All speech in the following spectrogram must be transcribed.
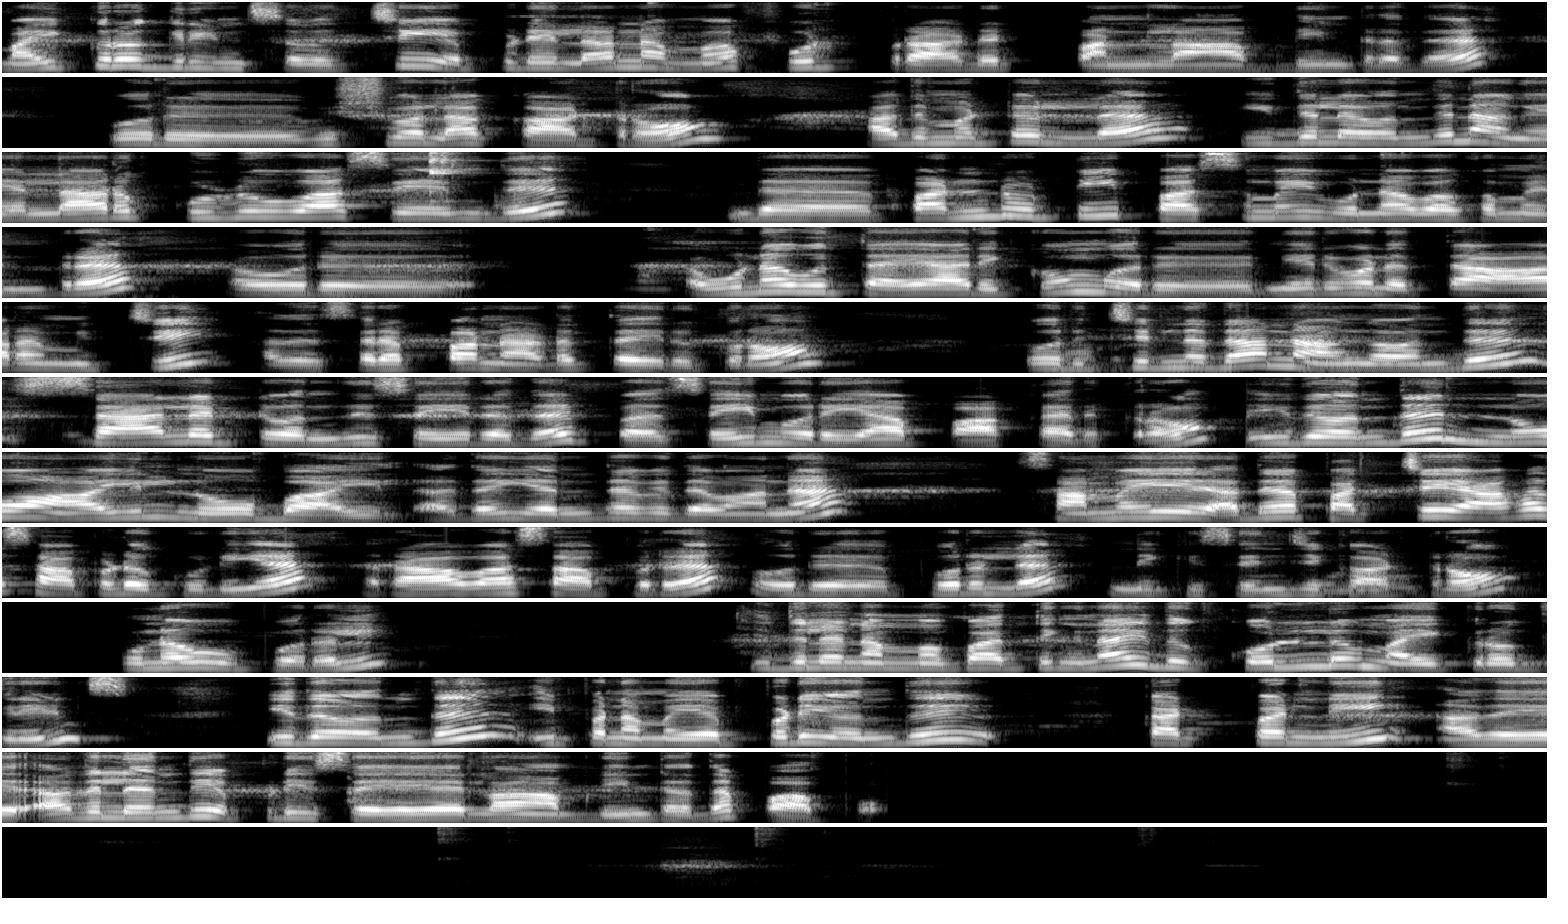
Micro கிரீன்ஸை வச்சு எப்படிலாம் நம்ம ஃபுட் ப்ராடக்ட் பண்ணலாம் அப்படின்றத ஒரு விஷுவலாக காட்டுறோம். அது மட்டும் இல்லை இதில் வந்து நாங்கள் எல்லாரும் குழுவாக சேர்ந்து இந்த பண்ருட்டி பசுமை உணவகம் என்ற ஒரு உணவு தயாரிக்கும் ஒரு நிறுவனத்தை ஆரம்பித்து அதை சிறப்பாக நடத்த இருக்கிறோம். ஒரு சின்னதாக நாங்கள் வந்து சாலட் வந்து செய்கிறத இப்போ செய்முறையாக பார்க்க இருக்கிறோம். இது வந்து நோ ஆயில் நோ பாயில் அதை எந்த விதமான சமையல் அதை பச்சையாக சாப்பிடக்கூடிய ராவா சாப்பிட்ற ஒரு பொருளை இன்னைக்கு செஞ்சு காட்டுறோம். உணவு பொருள். இதில் நம்ம பார்த்தீங்கன்னா இது கொள்ளு மைக்ரோ கிரீன்ஸ் இதை வந்து இப்போ நம்ம எப்படி வந்து கட் பண்ணி அதை அதுலேருந்து எப்படி செய்யலாம் அப்படின்றத பார்ப்போம்.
